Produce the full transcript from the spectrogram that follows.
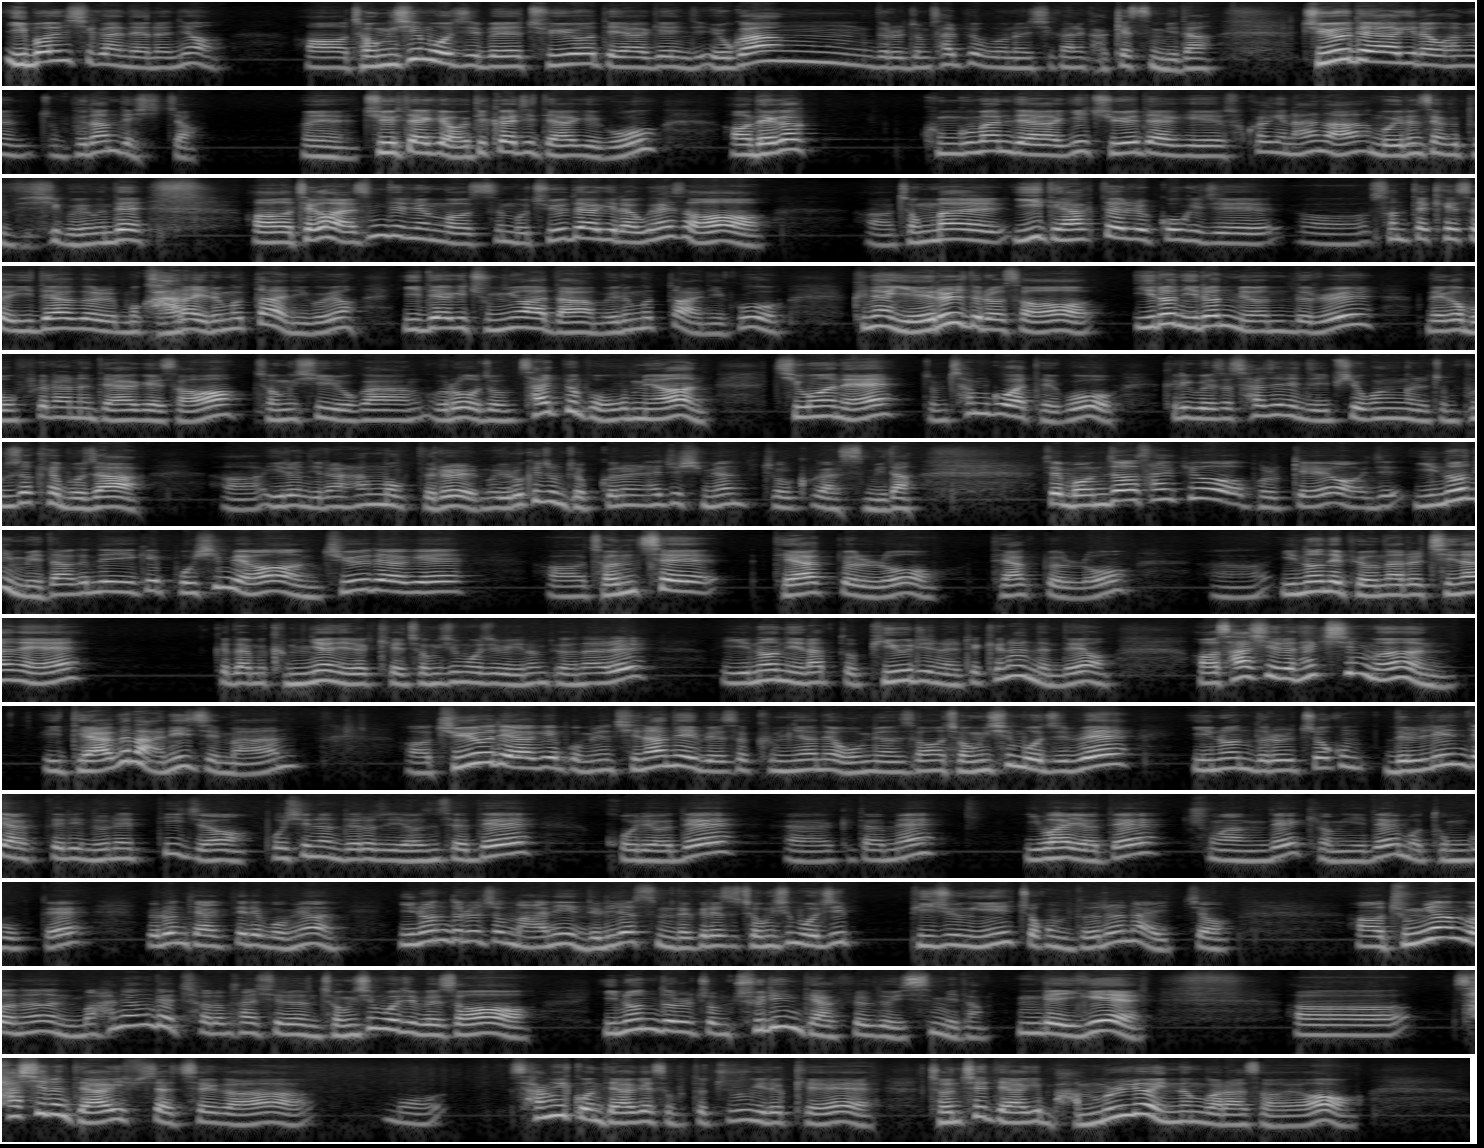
이번 시간에는요, 어, 정시 모집의 주요 대학의 이제 요강들을 좀 살펴보는 시간을 갖겠습니다. 주요 대학이라고 하면 좀 부담되시죠? 네, 주요 대학이 어디까지 대학이고, 어, 내가 궁금한 대학이 주요 대학에 속하긴 하나, 뭐 이런 생각도 드시고요. 근데, 어, 제가 말씀드리는 것은 뭐 주요 대학이라고 해서, 어, 정말 이 대학들을 꼭 이제, 어, 선택해서 이 대학을 뭐 가라 이런 것도 아니고요. 이 대학이 중요하다 뭐 이런 것도 아니고, 그냥 예를 들어서 이런 이런 면들을 내가 목표로 하는 대학에서 정시 요강으로 좀 살펴보면 지원에 좀 참고가 되고 그리고 해서 사전에 이제 입시 요강을 좀 분석해 보자 어, 이런 이런 항목들을 뭐 이렇게 좀 접근을 해주시면 좋을 것 같습니다. 이제 먼저 살펴볼게요. 이제 인원입니다. 근데 이게 보시면 주요 대학의 어, 전체 대학별로 대학별로 어, 인원의 변화를 지난해 그 다음에 금년 이렇게 정시 모집의 인원 변화를 인원이나 또 비율이나 이렇게 해놨는데요. 어, 사실은 핵심은 이 대학은 아니지만 어, 주요 대학에 보면 지난해에 비해서 금년에 오면서 정시 모집의 인원들을 조금 늘린 대학들이 눈에 띄죠. 보시는 대로 연세대, 고려대, 에, 그다음에 이화여대, 중앙대, 경희대, 뭐 동국대 이런 대학들이 보면 인원들을 좀 많이 늘렸습니다. 그래서 정시 모집 비중이 조금 늘어나 있죠. 어, 중요한 거는 뭐 한양대처럼 사실은 정시 모집에서 인원들을 좀 줄인 대학들도 있습니다. 그러니까 이게 어, 사실은 대학 입시 자체가 뭐 상위권 대학에서부터 쭉 이렇게 전체 대학이 맞물려 있는 거라서요.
